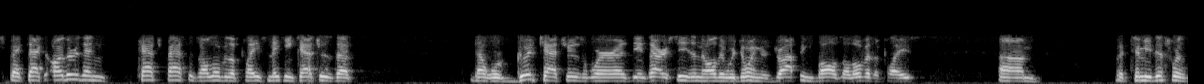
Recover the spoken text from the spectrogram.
spectacular other than catch passes all over the place, making catches that that were good catches, whereas the entire season all they were doing was dropping balls all over the place. Um, but to me, this was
